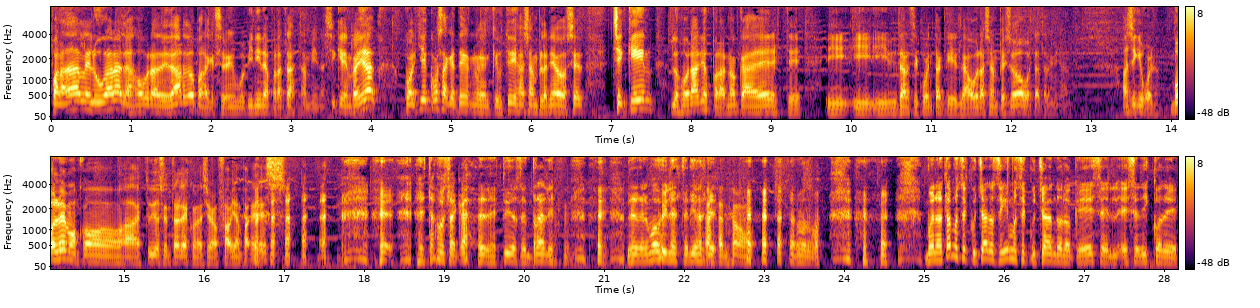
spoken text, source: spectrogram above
para darle lugar a las obras de Dardo para que se viniera para atrás también. Así que en realidad cualquier cosa que tengan que ustedes hayan planeado hacer, chequen los horarios para no caer este, y, y- y darse cuenta que la obra ya empezó o está terminando. Así que bueno, volvemos con- a Estudios Centrales con el señor Fabián Paredes. Estamos acá de estudios centrales, desde el móvil exterior. No. bueno, estamos escuchando, seguimos escuchando lo que es el- ese disco de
